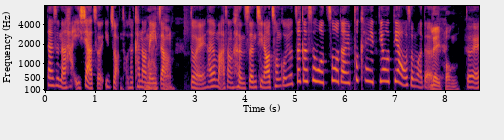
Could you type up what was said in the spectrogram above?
但是呢，他一下车一转头就看到那一张。对，他就马上很生气，然后冲过去说：“这个是我做的，你不可以丢掉什么的。”泪崩。对，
